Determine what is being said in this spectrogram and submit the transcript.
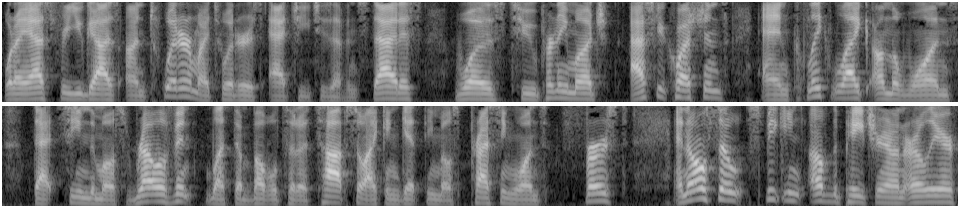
What I asked for you guys on Twitter, my Twitter is at G27status, was to pretty much ask your questions and click like on the ones that seem the most relevant, let them bubble to the top so I can get the most pressing ones first. And also, speaking of the Patreon earlier,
